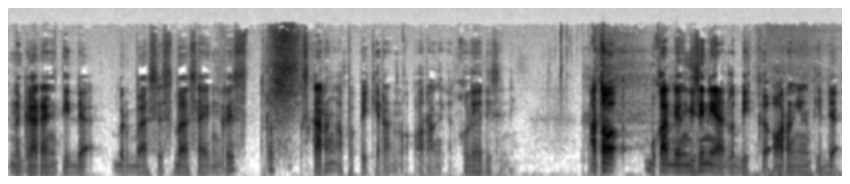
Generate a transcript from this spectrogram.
negara yang tidak berbasis bahasa Inggris, terus sekarang apa pikiran lo orang yang kuliah di sini? Atau bukan yang di sini ya, lebih ke orang yang tidak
